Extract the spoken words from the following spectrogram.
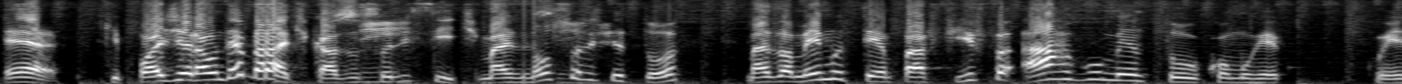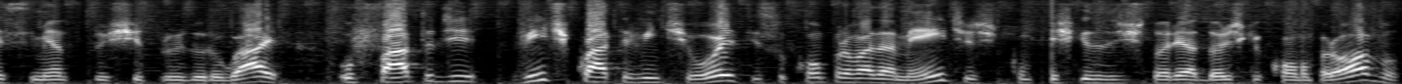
É, que pode gerar um debate, caso Sim. solicite, mas não Sim. solicitou, mas ao mesmo tempo a FIFA argumentou como reconhecimento dos títulos do Uruguai o fato de 24 e 28, isso comprovadamente, com pesquisas de historiadores que comprovam,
